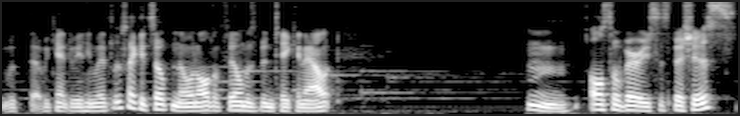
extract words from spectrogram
with, that we can't do anything with. Looks like it's open though, and all the film has been taken out. Hmm. Also very suspicious.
